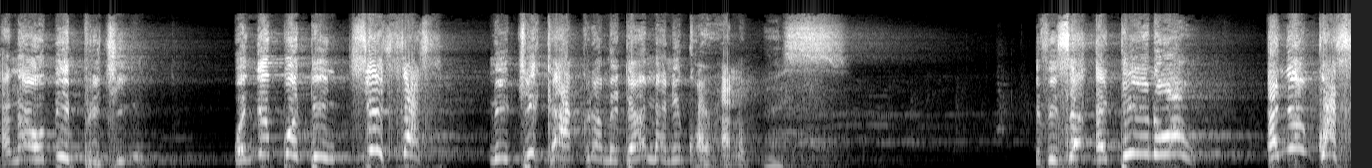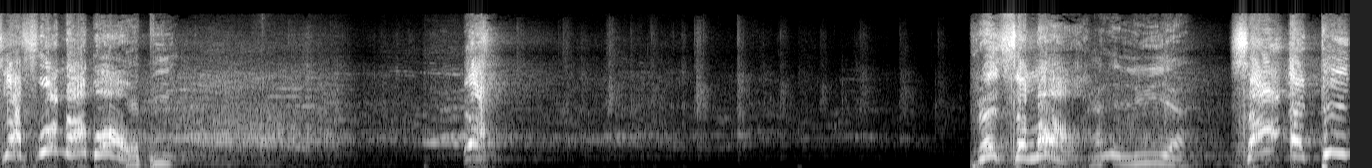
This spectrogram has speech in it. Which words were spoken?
Ana obi preaching. Onye body Jesus. Me twika akra me dan mani kɔhwɛ no. Yes. If you say a din no, ɛnyɛ nkwasiafoɔ na ɔbɔ. Ɛbi. Yeah. Praise the Lord. Hallelujah saa ɛdin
